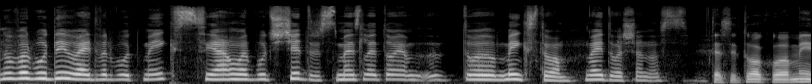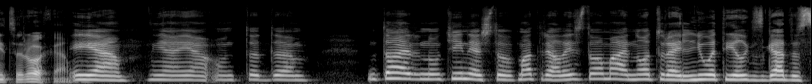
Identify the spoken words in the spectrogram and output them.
Nu, varbūt divi veidi, varbūt miksts, jā, un varbūt šķidrs. Mēs lietojam uh, to miksto veidošanas. Tas ir to, ko mīts ar rokām. Jā, jā, jā. Un tad um, nu, tā ir, nu, ķīnieši to materiālu izdomāja, noturēja ļoti ilgas gadus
